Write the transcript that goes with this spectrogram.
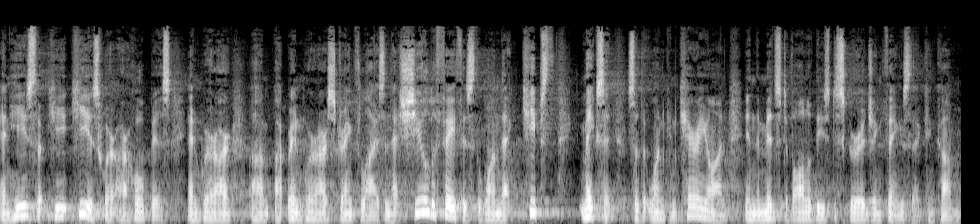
and he's the, he, he is where our hope is and where our, um, uh, and where our strength lies. And that shield of faith is the one that keeps, makes it so that one can carry on in the midst of all of these discouraging things that can come.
